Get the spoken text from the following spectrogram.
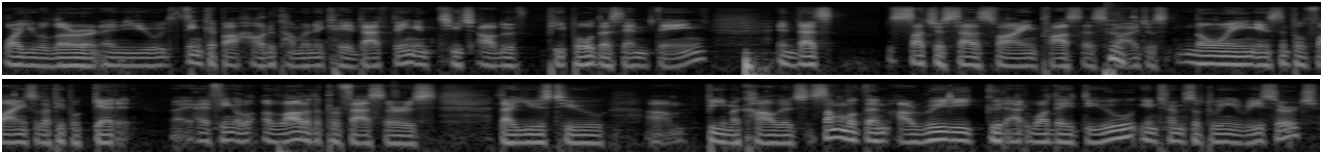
what you learn and you think about how to communicate that thing and teach other people the same thing. And that's such a satisfying process hmm. by just knowing and simplifying so that people get it. Right? I think a lot of the professors that used to um, be in my college, some of them are really good at what they do in terms of doing research,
